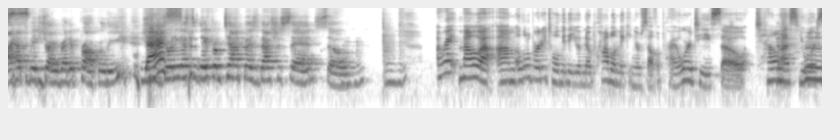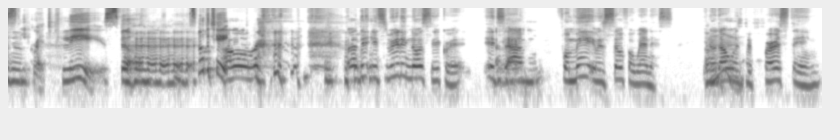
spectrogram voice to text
I had to make sure I read it properly. Yes. She's joining us today from Tampa, as Basha said. So Mhm, mhm. All right, Maua. Um, a little birdie told me that you have no problem making yourself a priority. So tell us your secret, please. Spill, spill the tea. Oh, well, it's really no secret. It's Okay. um for me, it was self awareness. You know, that Mm. was the first thing.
